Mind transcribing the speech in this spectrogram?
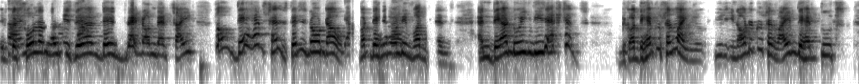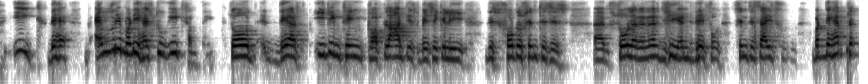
If the solar light is there they bend on that side. So they have sense there is no doubt. Yeah. but they have only one sense and they are doing these actions because they have to survive. In order to survive they have to eat. They have, everybody has to eat something. So they are eating thing for plant is basically this photosynthesis uh, solar energy and they synthesize but they have to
